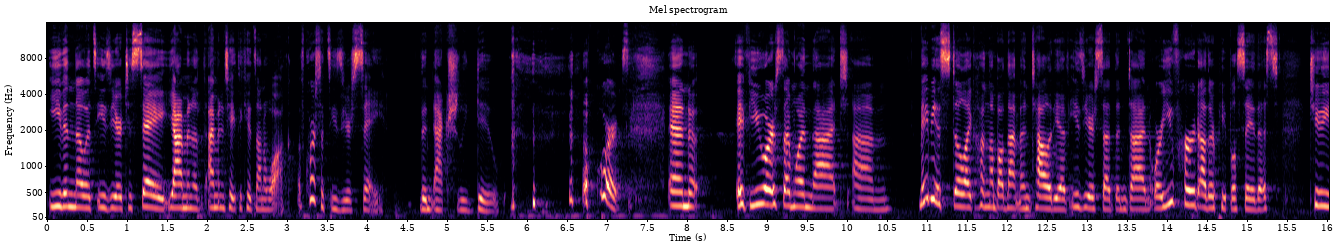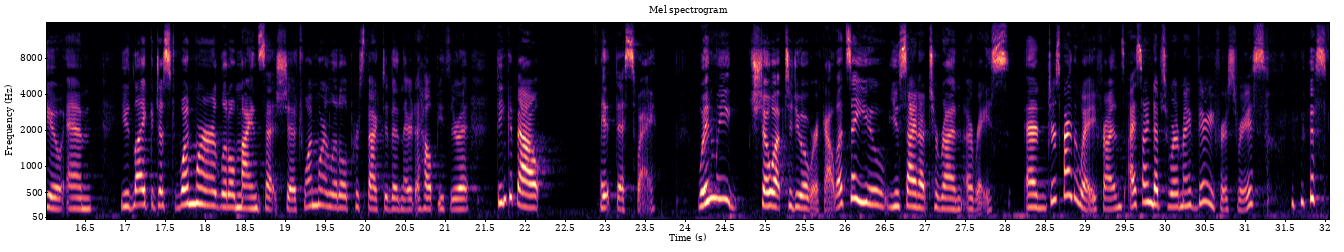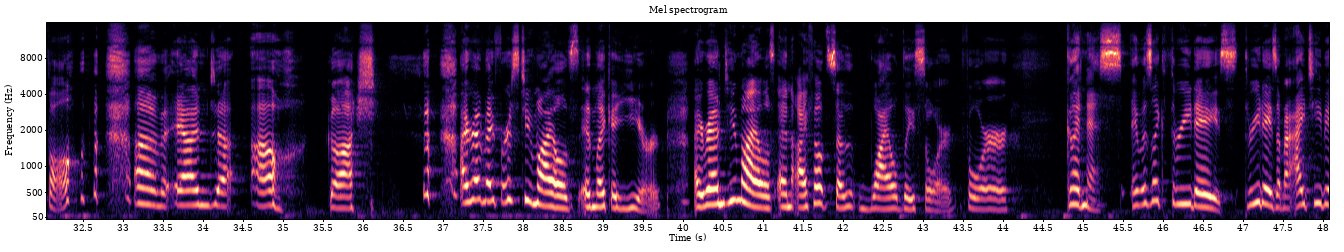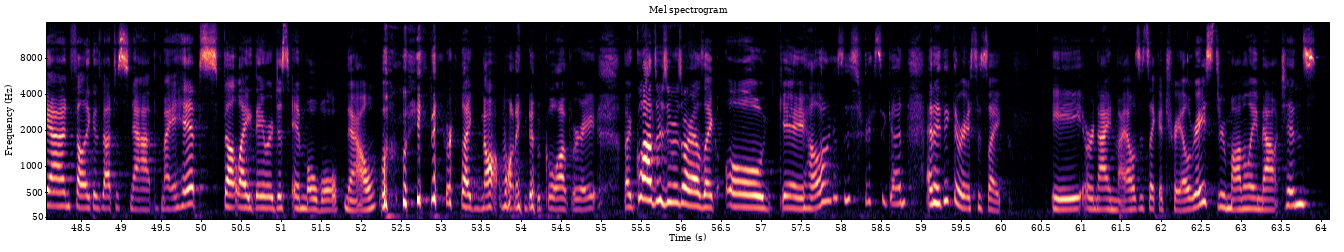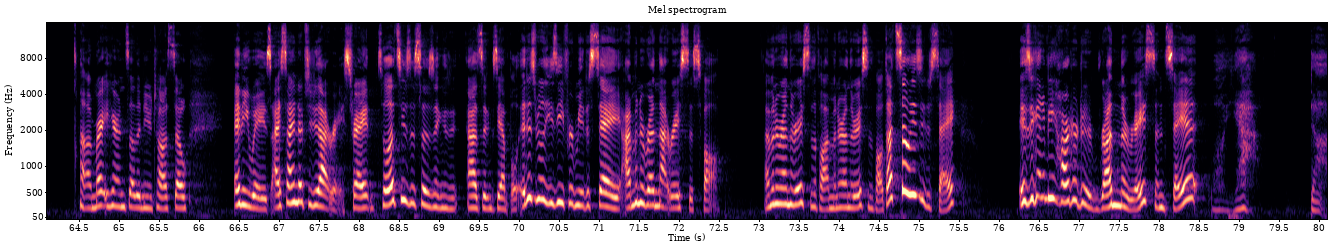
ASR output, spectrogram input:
Even though it's easier to say, yeah, I'm gonna I'm gonna take the kids on a walk. Of course, that's easier to say than actually do. of course. And if you are someone that um, maybe is still like hung up on that mentality of easier said than done, or you've heard other people say this to you, and you'd like just one more little mindset shift, one more little perspective in there to help you through it, think about it this way. When we show up to do a workout, let's say you you sign up to run a race. And just by the way, friends, I signed up to run my very first race this fall. um, and uh, oh gosh, I ran my first two miles in like a year. I ran two miles and I felt so wildly sore for goodness. It was like three days. Three days. My IT band felt like it was about to snap. My hips felt like they were just immobile now. they were like not wanting to cooperate. My quads were super sore. I was like, okay, how long is this race again? And I think the race is like eight or nine miles. It's like a trail race through Maumale Mountains. Um, right here in southern Utah. So Anyways, I signed up to do that race, right? So let's use this as an, as an example. It is really easy for me to say, I'm going to run that race this fall. I'm going to run the race in the fall. I'm going to run the race in the fall. That's so easy to say. Is it going to be harder to run the race and say it? Well, yeah, duh.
